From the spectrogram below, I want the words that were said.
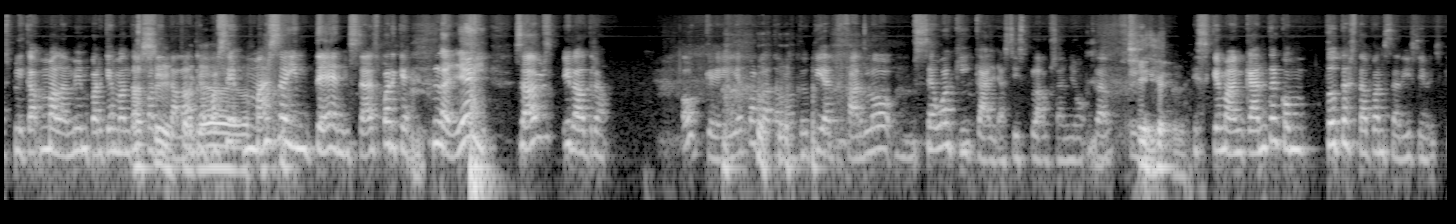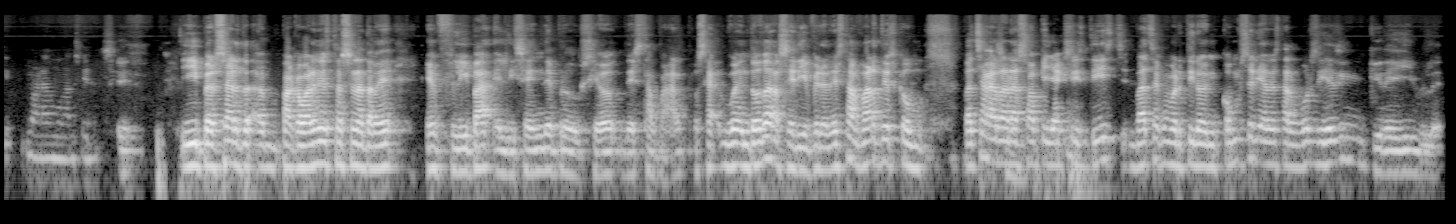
explicar malament per què m'han Ah, sí, despedit a l'altre, perquè- per ser massa intens, saps? Perquè la llei, saps? I l'altre, ok, he parlat amb el teu tiet Harlow, seu aquí i calla, sisplau, senyor. Saps? Sí, És que m'encanta com tot està pensadíssim, és que m'agrada molt el cine. sí. I per cert, eh, per acabar en esta escena també, em flipa el disseny de producció d'esta part. O sea, bueno, en tota la sèrie, però en esta part és com vaig a agarrar això que ja existeix, vaig a convertir-ho en com seria Star Wars i és increïble.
